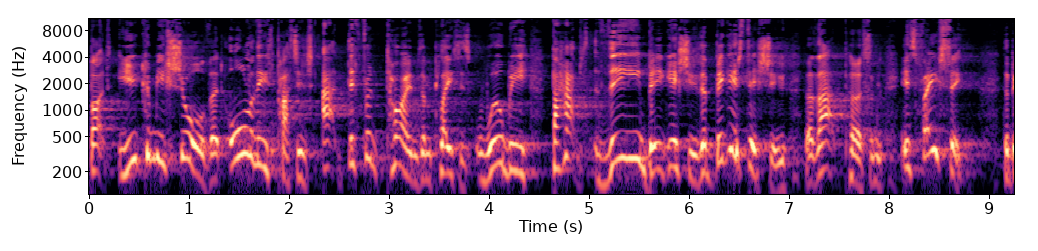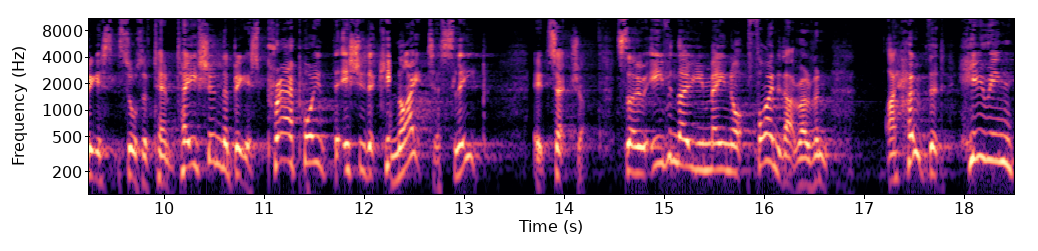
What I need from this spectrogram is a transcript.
but you can be sure that all of these passages at different times and places will be perhaps the big issue, the biggest issue that that person is facing. The biggest source of temptation, the biggest prayer point, the issue that keeps night asleep, etc. So even though you may not find it that relevant, I hope that hearing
